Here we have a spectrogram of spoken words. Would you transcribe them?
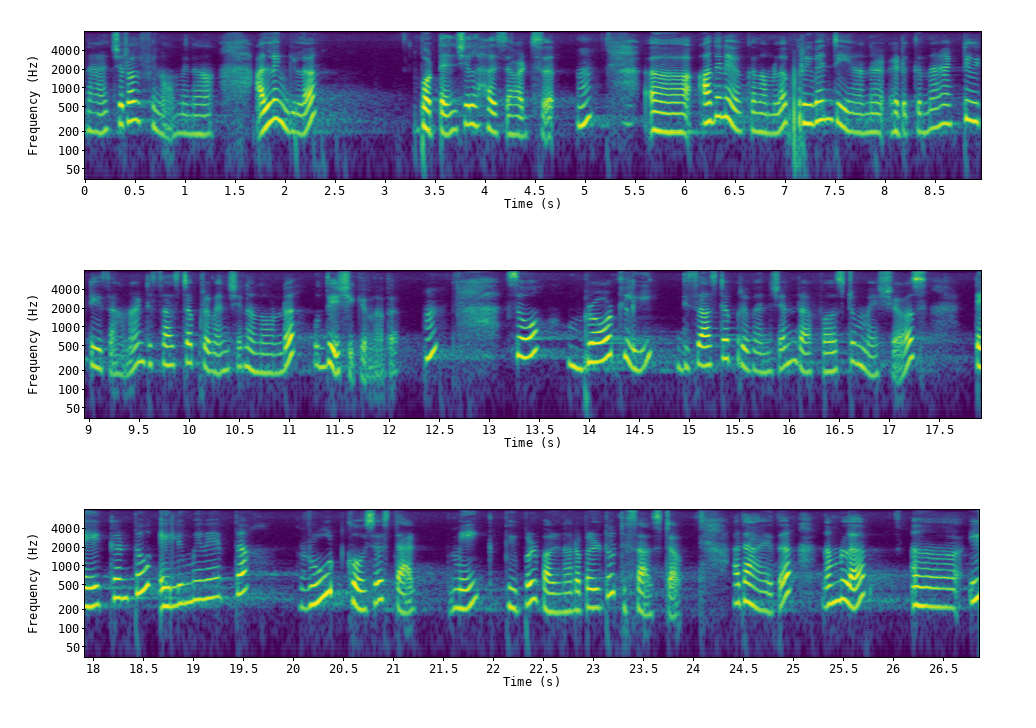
നാച്ചുറൽ ഫിനോമിന അല്ലെങ്കിൽ പൊട്ടൻഷ്യൽ ഹസാർഡ്സ് അതിനെയൊക്കെ നമ്മൾ പ്രിവെന്റ് ചെയ്യാൻ എടുക്കുന്ന ആക്ടിവിറ്റീസാണ് ഡിസാസ്റ്റർ പ്രിവെൻഷൻ എന്നുകൊണ്ട് ഉദ്ദേശിക്കുന്നത്. So broadly disaster prevention refers to measures taken to eliminate the root causes that make people vulnerable to disaster അതായത് നമ്മൾ ഈ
